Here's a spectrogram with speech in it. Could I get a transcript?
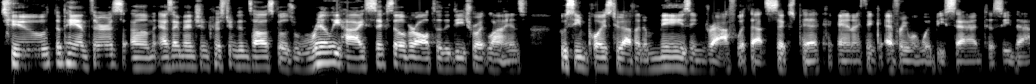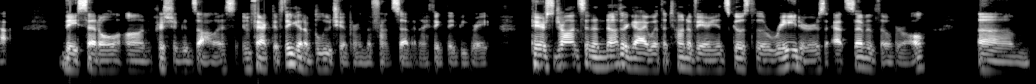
to the Panthers. Um, as I mentioned, Christian Gonzalez goes really high, sixth overall to the Detroit Lions who seem poised to have an amazing draft with that six pick. And I think everyone would be sad to see that they settle on Christian Gonzalez. In fact, if they get a blue chipper in the front seven, I think they'd be great. Pierce Johnson, another guy with a ton of variance, goes to the Raiders at seventh overall. Um,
